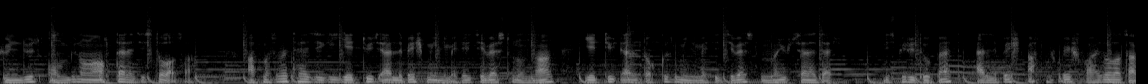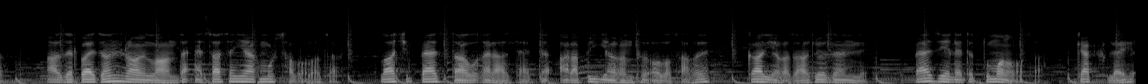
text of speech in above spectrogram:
gündüz 11-16 dərəcə isti olacaq. Atmosfer təzyiqi 755 mm civə sütunundan 759 mm civə sütununa yüksələcək. Nisbi rütubət 55-65% olacaq. Azərbaycanın rayonlarında əsasən yağmursuz hava olacaq. Lakin bəzi dağlıq ərazilərdə arabir yağıntı olacağı, qar yağacağı gözlənilir. Bəzi yerlərdə duman olacaq. Qərb küləyi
